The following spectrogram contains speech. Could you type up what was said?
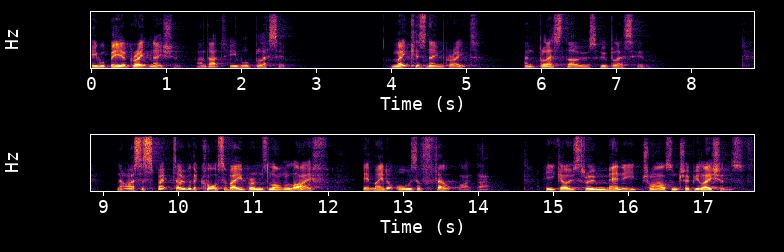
He will be a great nation, and that he will bless him make his name great, and bless those who bless him. Now, I suspect over the course of Abram's long life, it may not always have felt like that. He goes through many trials and tribulations,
